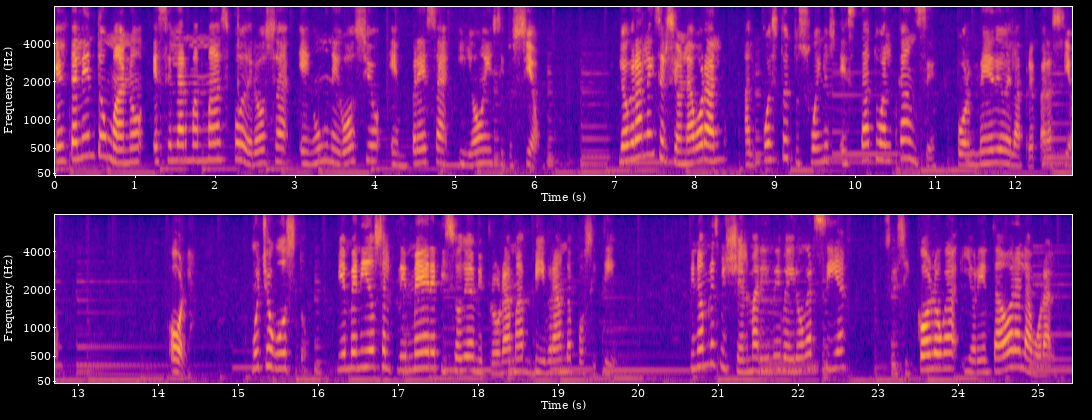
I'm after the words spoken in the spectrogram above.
El talento humano es el arma más poderosa en un negocio, empresa y o institución. Lograr la inserción laboral al puesto de tus sueños está a tu alcance por medio de la preparación. Hola, mucho gusto. Bienvenidos al primer episodio de mi programa Vibrando Positivo. Mi nombre es Michelle Marie Ribeiro García, soy psicóloga y orientadora laboral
